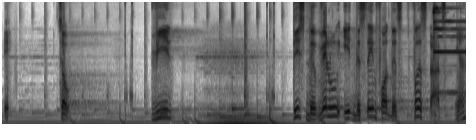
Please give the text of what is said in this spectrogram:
Okay. So we this the value is the same for the first start yeah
